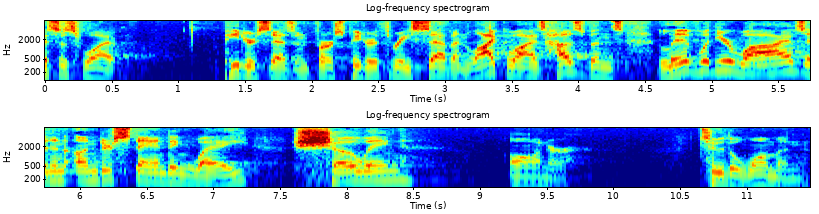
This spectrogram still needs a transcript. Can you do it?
This is what Peter says in 1 Peter 3 7. Likewise, husbands, live with your wives in an understanding way, showing honor to the woman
